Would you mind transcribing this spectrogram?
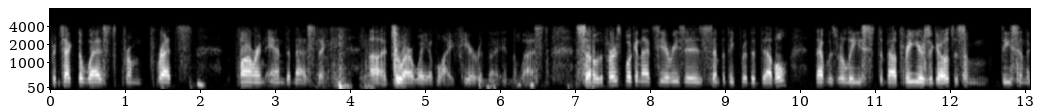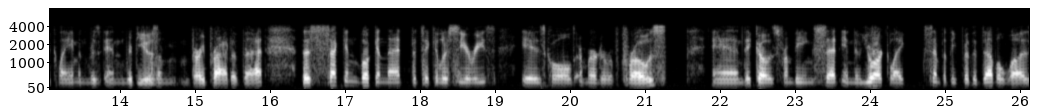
protect the West from threats, foreign and domestic, uh, to our way of life here in the in the West. So the first book in that series is Sympathy for the Devil. That was released about three years ago to some decent acclaim and, and reviews. I'm very proud of that. The second book in that particular series is called A Murder of Crows, and it goes from being set in New York like Sympathy for the Devil was,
